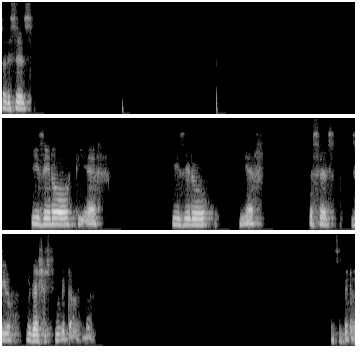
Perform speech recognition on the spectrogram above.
So this is T0, TF, T0, TF. This is zero. Maybe I should move it down. This is better.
